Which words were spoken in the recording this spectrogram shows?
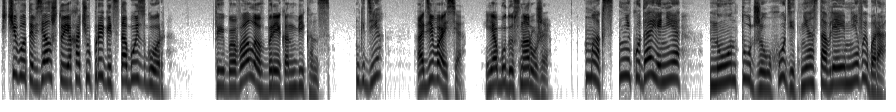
С чего ты взял, что я хочу прыгать с тобой с гор?» «Ты бывала в Брекон Биконс?» «Где?» «Одевайся. Я буду снаружи». «Макс, никуда я не...» Но он тут же уходит, не оставляя мне выбора.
